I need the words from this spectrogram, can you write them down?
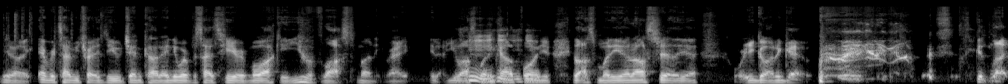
you know, like every time you try to do Gen Con anywhere besides here in Milwaukee, you have lost money, right? You know, you lost money in California, you lost money in Australia. Where are you going to go? Good luck.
